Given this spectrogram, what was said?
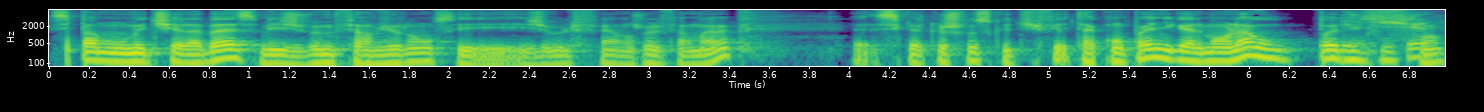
c'est pas mon métier à la base, mais je veux me faire violence et je veux le faire, je veux le faire moi-même. C'est quelque chose que tu fais. T'accompagnes également là ou pas Bien du tout sûr. hein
